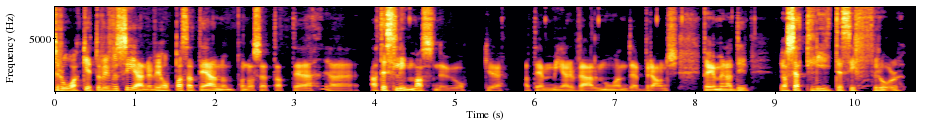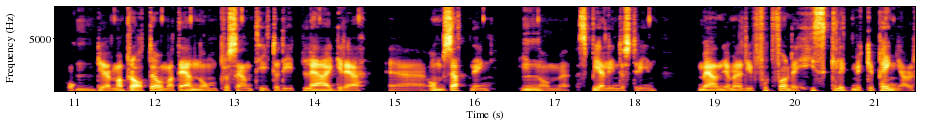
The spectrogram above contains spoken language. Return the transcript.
tråkigt och vi får se nu. Vi hoppas att det är på något sätt att det, eh, att det slimmas nu och eh, att det är en mer välmående bransch. För jag menar, jag har sett lite siffror och mm. eh, man pratar om att det är någon procent hit och dit lägre eh, omsättning mm. inom spelindustrin. Men jag menar, det är fortfarande hiskligt mycket pengar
